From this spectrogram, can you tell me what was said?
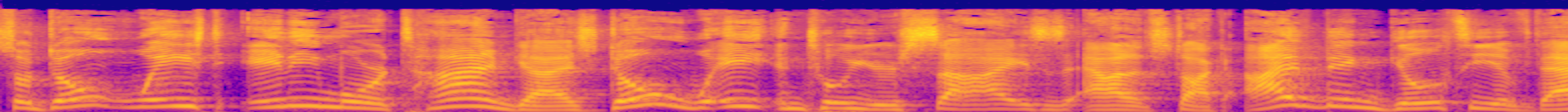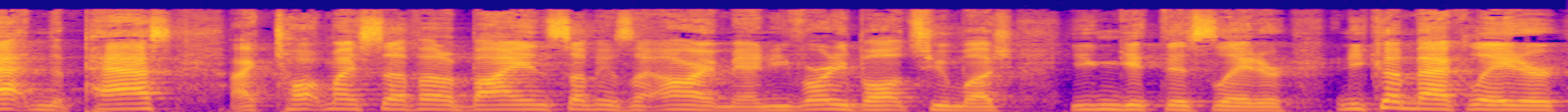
So don't waste any more time, guys. Don't wait until your size is out of stock. I've been guilty of that in the past. I taught myself how to buy in something. It's like, all right, man, you've already bought too much. You can get this later. And you come back later,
